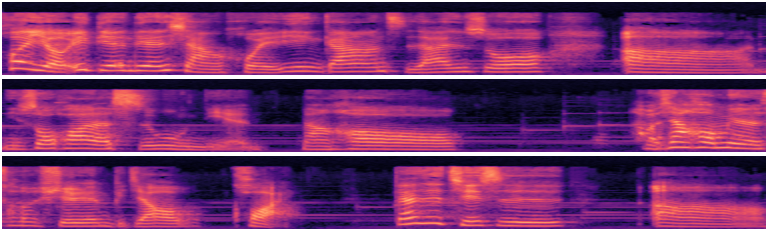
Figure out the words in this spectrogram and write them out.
会有一点点想回应刚刚子安说，啊、你说花了十五年，然后好像后面的时候学员比较快，但是其实啊。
